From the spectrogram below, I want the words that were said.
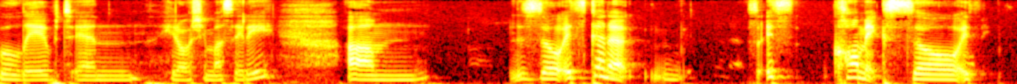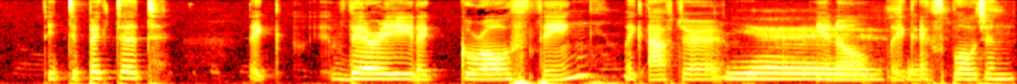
who lived in Hiroshima city. Um, so it's kind of so it's comics so it it depicted like very like growth thing like after Yes. you know like yes. explosion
